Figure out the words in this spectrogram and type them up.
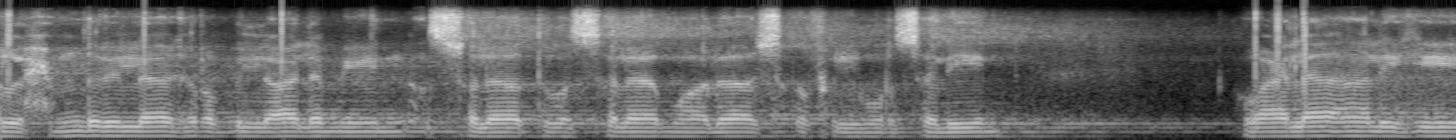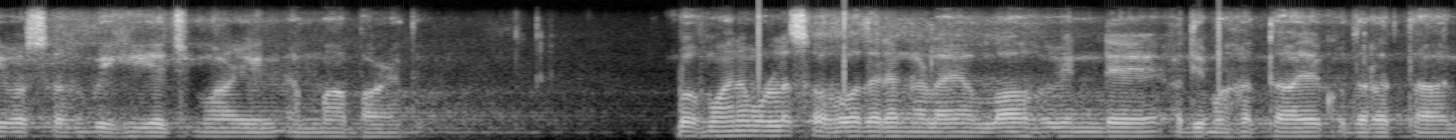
الحمد لله رب العالمين الصلاة والسلام على أشرف المرسلين وعلى آله وصحبه أجمعين أما بعد ബഹുമാനമുള്ള സഹോദരങ്ങളെ അള്ളാഹുവിൻ്റെ അതിമഹത്തായ കുതിരത്താൽ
